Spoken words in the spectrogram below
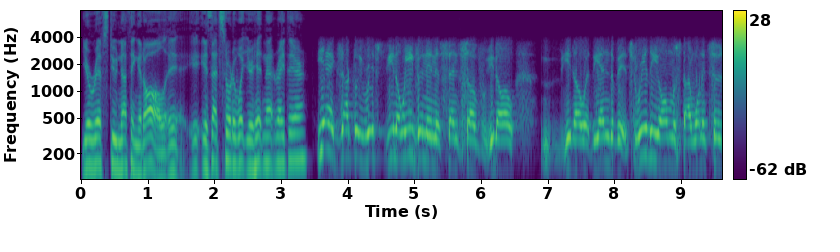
your riffs do nothing at all. Is that sort of what you're hitting at right there? Yeah, exactly. Riffs, you know, even in a sense of you know you know, at the end of it, it's really almost. I wanted to,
